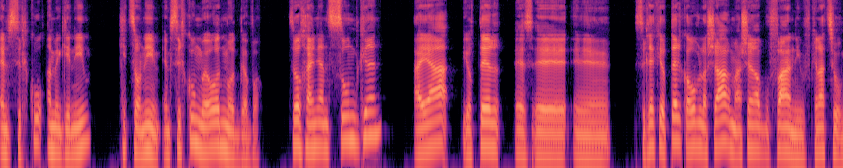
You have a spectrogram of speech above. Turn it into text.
הם שיחקו המגנים קיצוניים, הם שיחקו מאוד מאוד גבוה. לצורך העניין, סונדגרן היה יותר, אה, אה, אה, שיחק יותר קרוב לשער מאשר אבו פאני, מבחינת שוב,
